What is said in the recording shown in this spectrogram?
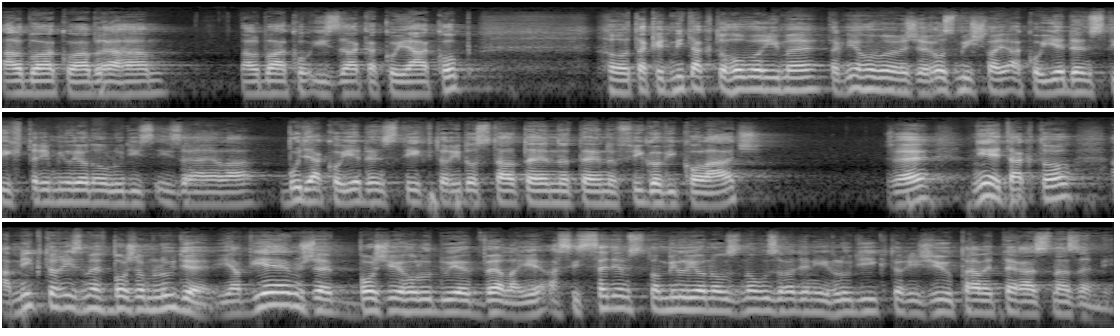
alebo ako Abraham, alebo ako Izák, ako Jakob. Tak keď my takto hovoríme, tak nehovoríme, že rozmýšľaj ako jeden z tých 3 miliónov ľudí z Izraela, buď ako jeden z tých, ktorý dostal ten, ten figový koláč, že? Nie je takto. A my, ktorí sme v Božom ľude, ja viem, že Božieho ľudu je veľa. Je asi 700 miliónov znovu zrodených ľudí, ktorí žijú práve teraz na zemi.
